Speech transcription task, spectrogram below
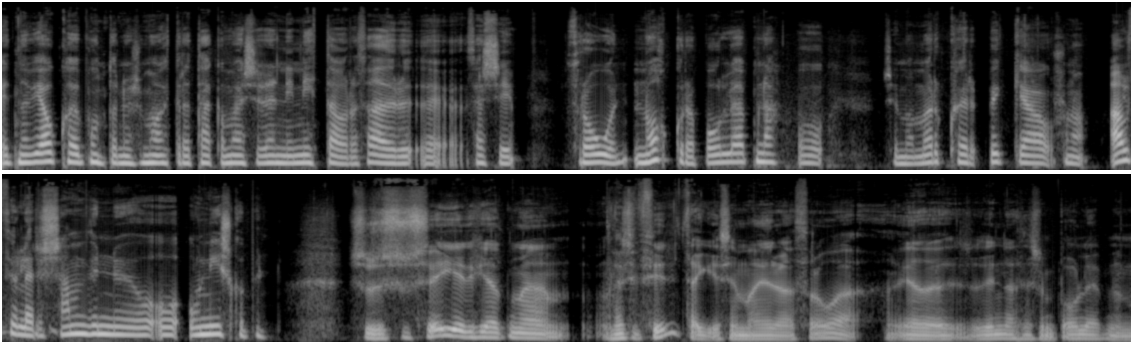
einn af jákvæðu punktunum sem hægt er að taka með sér enn í nýtt ára. Það eru e, þessi þróun nokkura bólefna og sem að mörg hver byggja á svona alþjóðleiri samvinnu og, og, og nýsköpun. Svo, svo segir hérna þessi fyrirtæki sem að er að þróa eða vinna þessum bólefnum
